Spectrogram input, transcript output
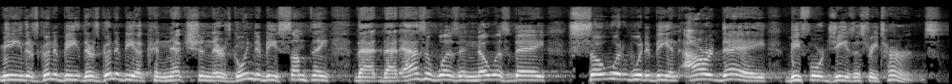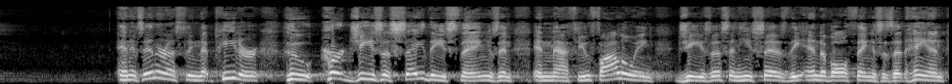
meaning there's going to be, there's going to be a connection. There's going to be something that, that as it was in Noah's day, so would, would it be in our day before Jesus returns. And it's interesting that Peter, who heard Jesus say these things in, in Matthew, following Jesus, and he says the end of all things is at hand,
